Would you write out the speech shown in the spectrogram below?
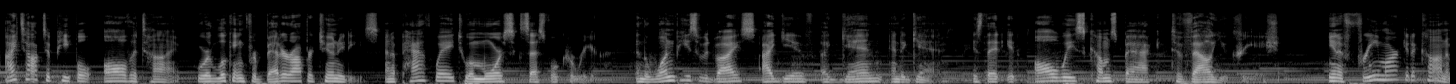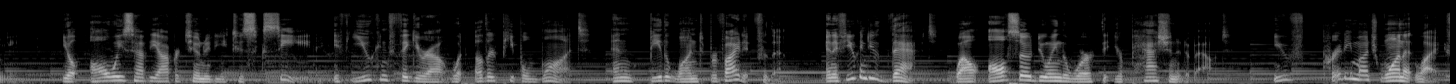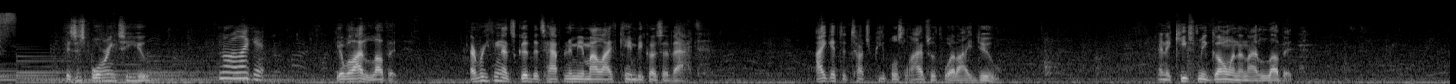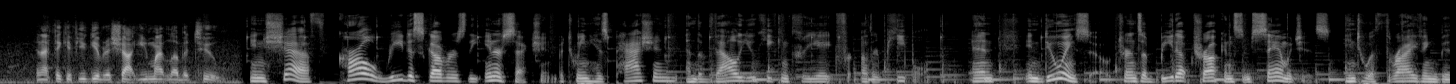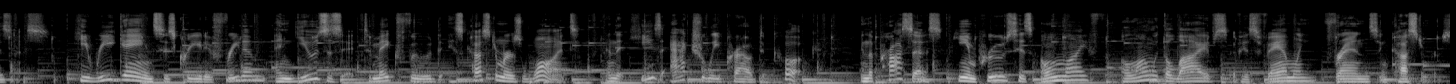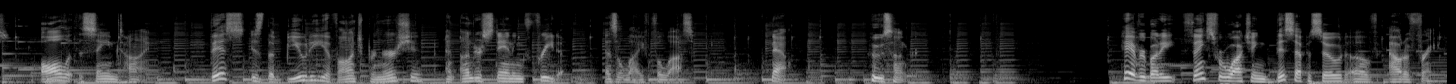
I talk to people all the time who are looking for better opportunities and a pathway to a more successful career. And the one piece of advice I give again and again is that it always comes back to value creation. In a free market economy, you'll always have the opportunity to succeed if you can figure out what other people want and be the one to provide it for them. And if you can do that while also doing the work that you're passionate about, you've pretty much won at life. Is this boring to you? No, I like it. Yeah, well, I love it. Everything that's good that's happened to me in my life came because of that. I get to touch people's lives with what I do. And it keeps me going, and I love it. And I think if you give it a shot, you might love it too. In Chef, Carl rediscovers the intersection between his passion and the value he can create for other people. And in doing so, turns a beat up truck and some sandwiches into a thriving business. He regains his creative freedom and uses it to make food that his customers want and that he's actually proud to cook. In the process, he improves his own life along with the lives of his family, friends, and customers, all at the same time. This is the beauty of entrepreneurship and understanding freedom as a life philosophy. Now, who's hungry? Hey everybody, thanks for watching this episode of Out of Frame.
